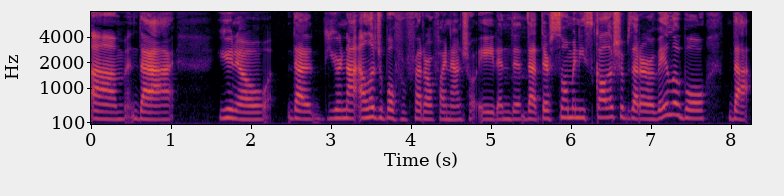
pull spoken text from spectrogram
Um, that you know that you're not eligible for federal financial aid and that, that there's so many scholarships that are available that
